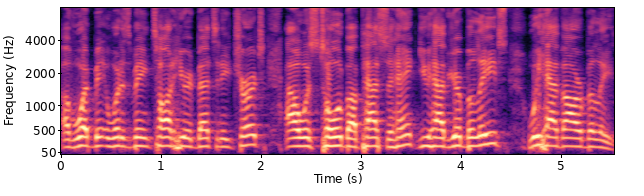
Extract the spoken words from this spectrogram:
of what, be, what is being taught here at Bethany Church. I was told by Pastor Hank, you have your beliefs, we have our beliefs.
